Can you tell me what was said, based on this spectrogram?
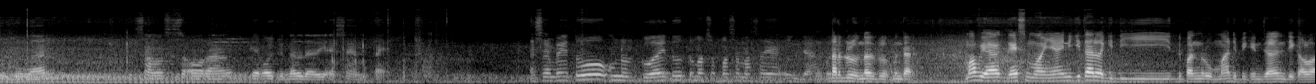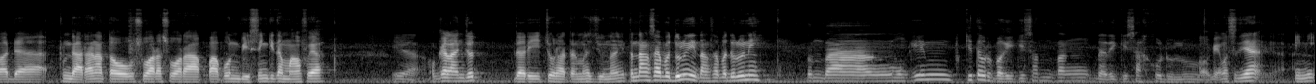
hubungan sama seseorang yang kenal dari SMP. SMP itu menurut gua itu termasuk masa-masa yang indah. Bentar dulu, bentar dulu, bentar. Maaf ya guys semuanya, ini kita lagi di depan rumah di pinggir jalan. Jadi kalau ada kendaraan atau suara-suara apa pun bising kita maaf ya. Iya. Oke lanjut dari curhatan Mas Juna nih. Tentang sahabat dulu nih, tentang sahabat dulu nih. Tentang mungkin kita berbagi kisah tentang dari kisahku dulu. Oke, maksudnya ini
